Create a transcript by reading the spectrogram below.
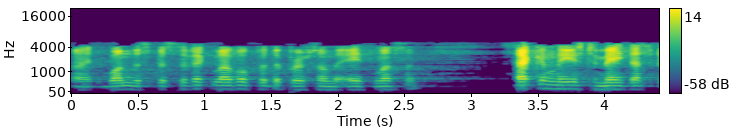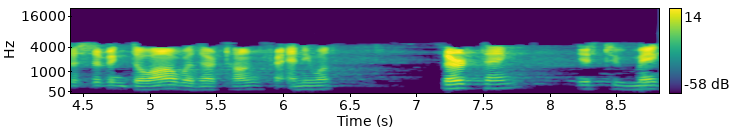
Right? One, the specific level for the person on the eighth lesson. Secondly, is to make that specific dua with our tongue for anyone. Third thing is to make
